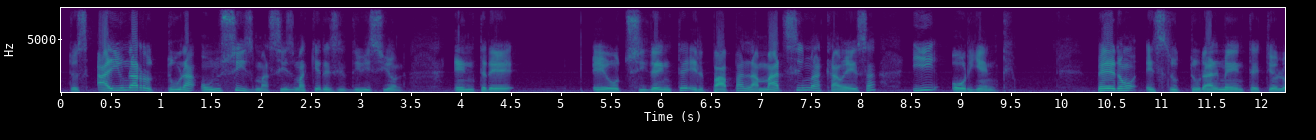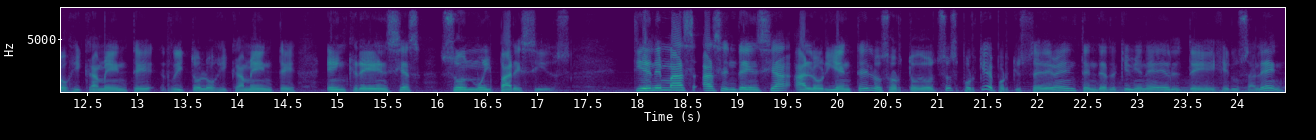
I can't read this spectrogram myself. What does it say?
Entonces hay una ruptura o un cisma, cisma quiere decir división, entre eh, Occidente, el Papa, la máxima cabeza, y Oriente. Pero estructuralmente, teológicamente, ritológicamente, en creencias son muy parecidos tiene más ascendencia al oriente los ortodoxos. ¿Por qué? Porque usted debe entender que viene de, Jerusalén.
